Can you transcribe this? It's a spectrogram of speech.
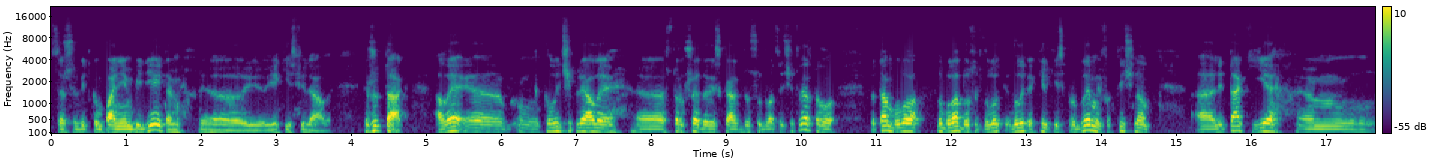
Це ж від компанії MBDA, там е, якісь філіали. Кажу так. Але е, коли чіпляли е, Storm Shadow до Су-24, то там було ну була досить велика, кількість проблем, і фактично літак є, ем,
